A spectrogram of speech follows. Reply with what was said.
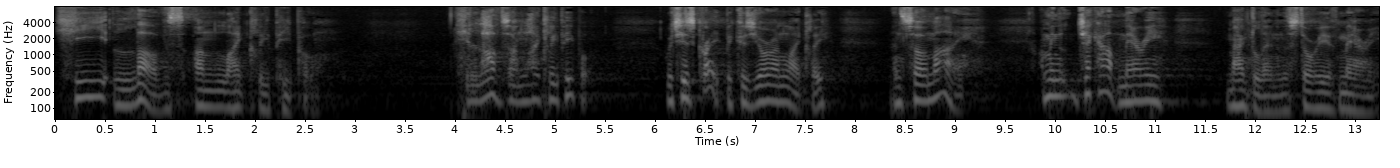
He loves unlikely people. He loves unlikely people, which is great because you're unlikely and so am I. I mean, check out Mary Magdalene and the story of Mary.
